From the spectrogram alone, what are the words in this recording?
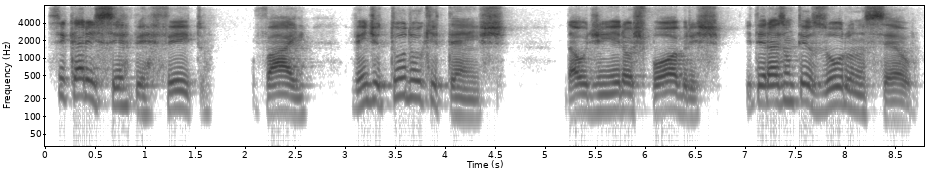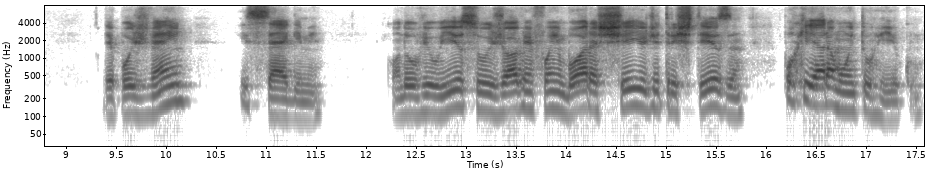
Se queres ser perfeito, vai, vende tudo o que tens, dá o dinheiro aos pobres e terás um tesouro no céu. Depois vem e segue-me. Quando ouviu isso, o jovem foi embora cheio de tristeza, porque era muito rico.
